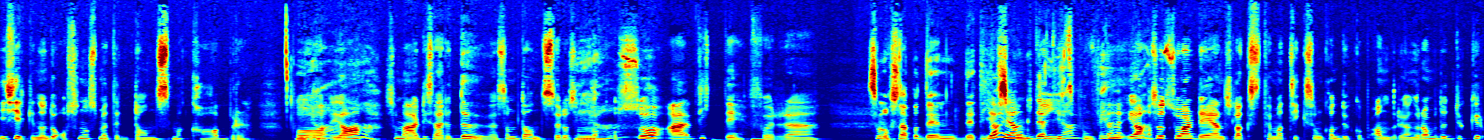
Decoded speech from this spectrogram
i kirken. Og det er også noe som heter dans macabre, på, ja. Ja. som er disse her døde som danser, og som Ja. nok også er viktig for eh, Som også er på den, det ja, ja, det tidspunktet. vel, Ja, altså, så er det en slags tematikk som kan dukke opp andre ganger òg, men det dukker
